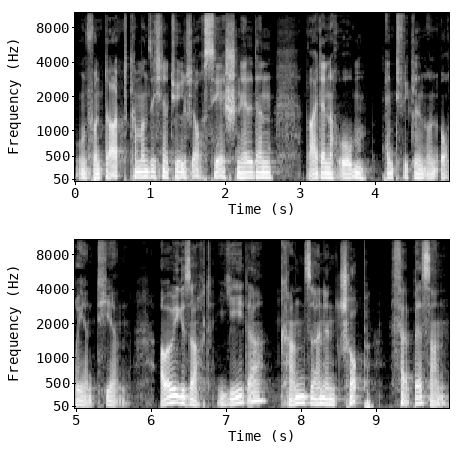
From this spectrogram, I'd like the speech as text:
Und von dort kann man sich natürlich auch sehr schnell dann weiter nach oben entwickeln und orientieren. Aber wie gesagt, jeder kann seinen Job verbessern.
